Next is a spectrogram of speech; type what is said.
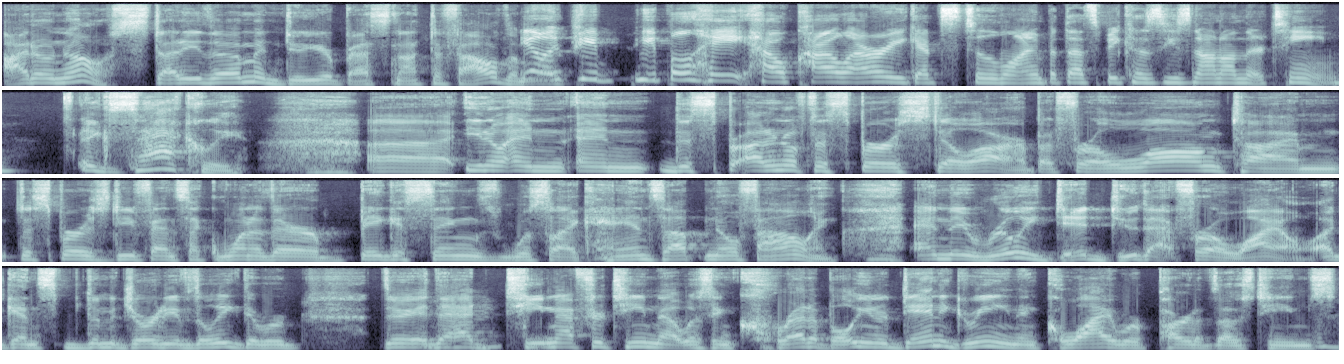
I don't know, study them and do your best not to foul them. Yeah, like pe- people hate how Kyle Lowry gets to the line, but that's because he's not on their team. Exactly. Uh, you know, and and the Spur, I don't know if the Spurs still are, but for a long time, the Spurs defense, like one of their biggest things was like hands up, no fouling, and they really did do that for a while against the majority of the league. They were they they had team after team that was incredible. You know, Danny Green and Kawhi were part of those teams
